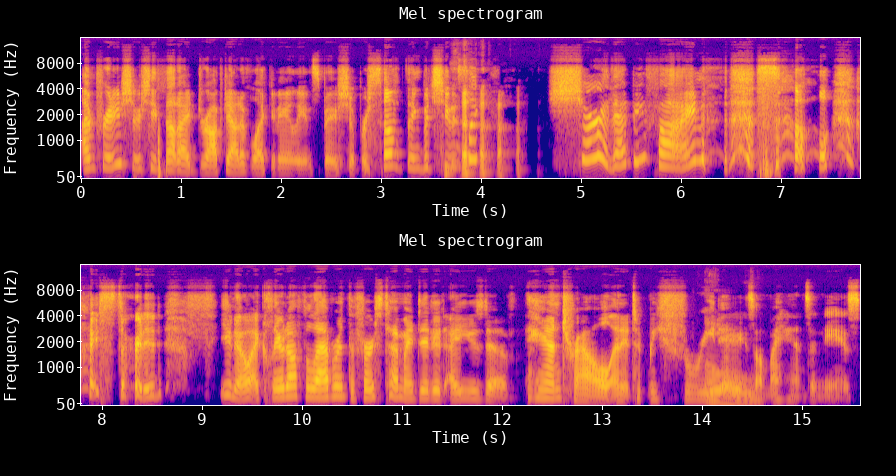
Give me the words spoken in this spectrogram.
I'm pretty sure she thought I'd dropped out of like an alien spaceship or something, but she was like, Sure, that'd be fine. so I started you know, I cleared off the labyrinth. The first time I did it, I used a hand trowel and it took me three days Oh. on my hands and knees.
